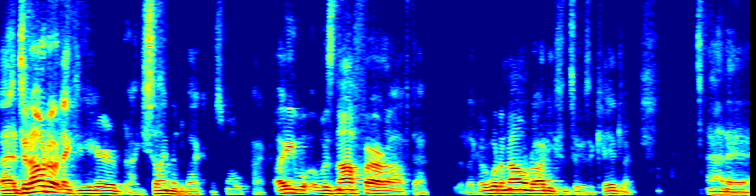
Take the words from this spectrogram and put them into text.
Uh, do you know that? Like you hear, I signed at the back of a smoke pack. I w- was not far off that. Like I would have known Roddy since I was a kid. Like, and uh,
